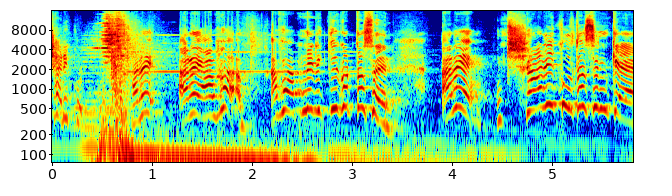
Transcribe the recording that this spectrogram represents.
শাড়ি খুল আরে আরে আভা আভা, আপনি কি করতেছেন? আরে, শাড়ি খুলতেছেন কে?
